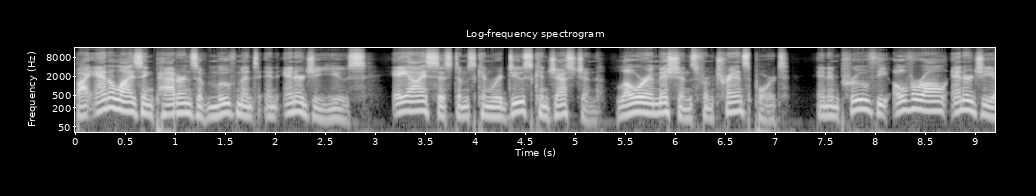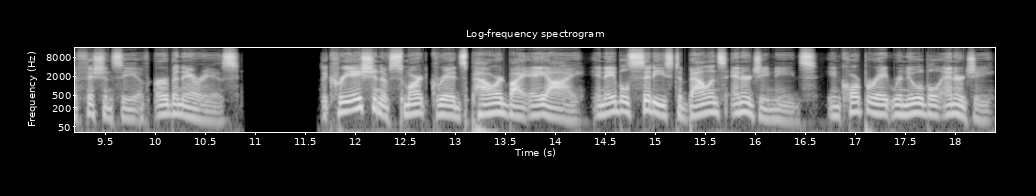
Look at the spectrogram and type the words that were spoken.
By analyzing patterns of movement and energy use, AI systems can reduce congestion, lower emissions from transport, and improve the overall energy efficiency of urban areas. The creation of smart grids powered by AI enables cities to balance energy needs, incorporate renewable energy,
